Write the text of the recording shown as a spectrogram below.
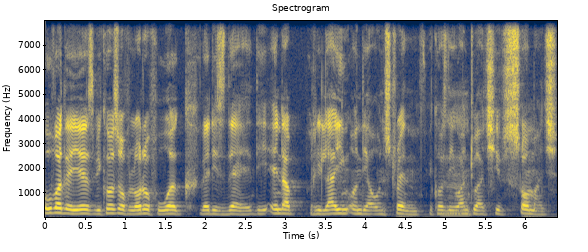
over the years, because of a lot of work that is there, they end up relying on their own strength because they want to achieve so much.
